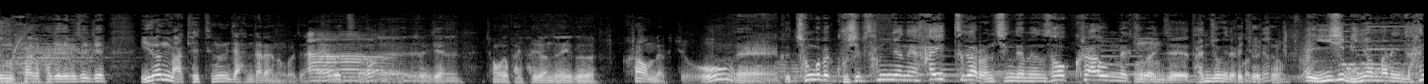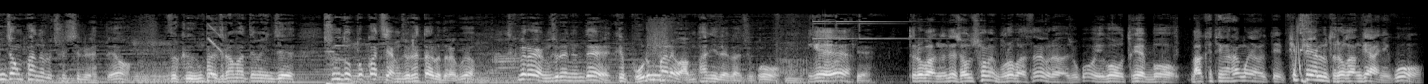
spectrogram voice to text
음파가 화제되면서 이제 이런 마케팅을 이제 한다라는 거잖아요. 아. 그렇죠. 네, 그래서 이제 1988년도에 그 크라운 맥주. 네. 그 1993년에 하이트가 런칭되면서 크라운 맥주가 이제 단종이 됐거든요. 그쵸, 그쵸. 근데 22년 만에 이제 한정판으로 출시를 했대요. 그래서 그 응팔 드라마 때문에 이제 술도 똑같이 양조를 했다 그러더라고요. 특별하게 양조를 했는데 그게 보름 만에 완판이 돼가지고 이게 예. 들어봤는데 저도 처음에 물어봤어요. 그래가지고 이거 어떻게 뭐 마케팅을 한 거냐 그랬더니 PPL로 들어간 게 아니고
